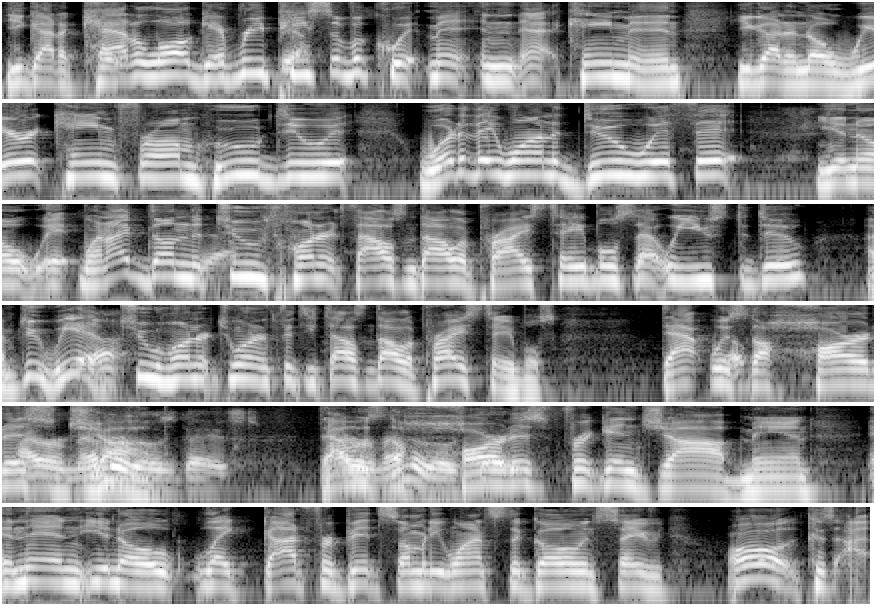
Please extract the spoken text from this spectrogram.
You got to catalog every piece of equipment and that came in. You got to know where it came from, who do it, what do they want to do with it. You know, it, when I've done the two hundred thousand dollar prize tables that we used to do, I'm dude, we had Yeah. two hundred, two hundred fifty thousand dollar prize tables. That was the hardest I remember job. those days. That I was the hardest freaking job, man. And then, you know, like, God forbid somebody wants to go and say, oh, because, I,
